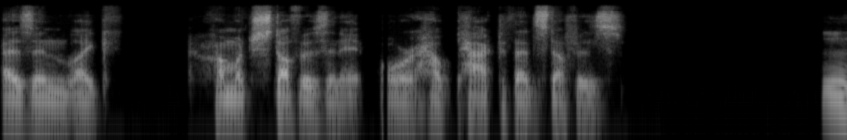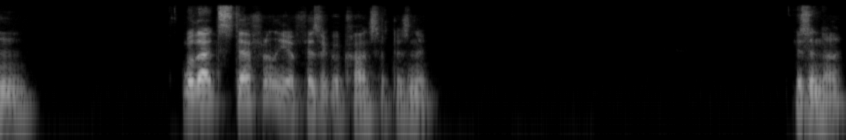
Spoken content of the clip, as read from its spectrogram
as in like how much stuff is in it or how packed that stuff is Hmm. Well, that's definitely a physical concept, isn't it? Is it not?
